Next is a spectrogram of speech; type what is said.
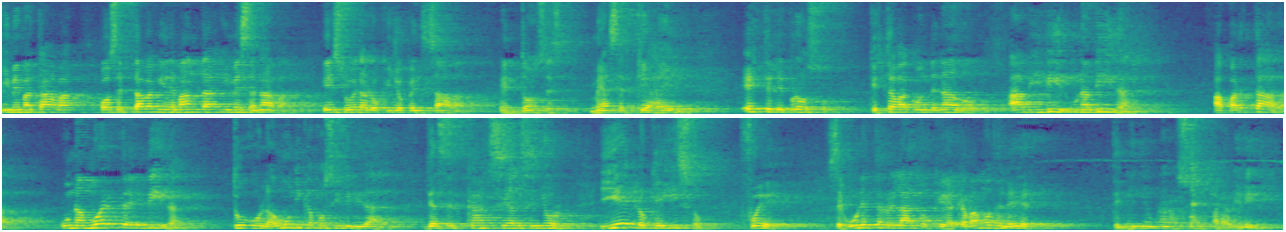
y me mataba, o aceptaba mi demanda y me sanaba. Eso era lo que yo pensaba. entonces me acerqué a él. Este leproso que estaba condenado a vivir una vida apartada, una muerte en vida, tuvo la única posibilidad de acercarse al Señor. Y él lo que hizo fue, según este relato que acabamos de leer, tenía una razón para vivir,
